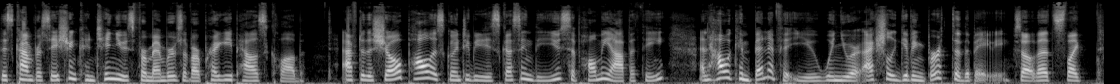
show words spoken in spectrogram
This conversation continues for members of our Preggy Pals Club. After the show, Paul is going to be discussing the use of homeopathy and how it can benefit you when you are actually giving birth to the baby. So that's like, you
